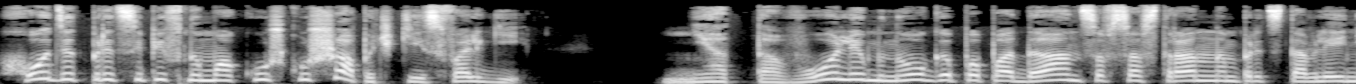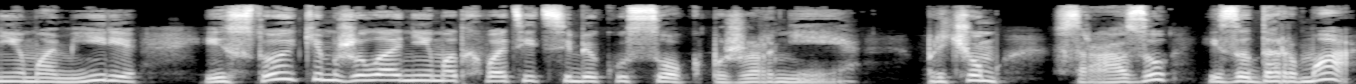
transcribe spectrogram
ходят, прицепив на макушку шапочки из фольги. Не от того ли много попаданцев со странным представлением о мире и стойким желанием отхватить себе кусок пожирнее, причем сразу и задарма?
